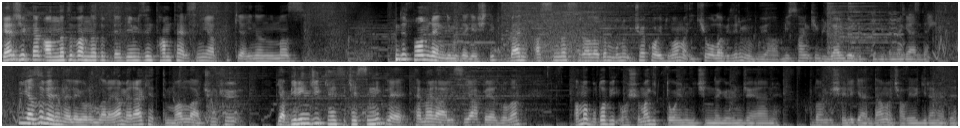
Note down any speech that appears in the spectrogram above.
Gerçekten anlatıp anlatıp dediğimizin tam tersini yaptık ya inanılmaz. Şimdi son rengimize geçtik. Ben aslında sıraladım bunu 3'e koydum ama 2 olabilir mi bu ya? Bir sanki güzel gözüktü gibime geldi. Bir yazı verin hele yorumlara ya merak ettim valla. Çünkü ya birinci kes kesinlikle temel hali siyah beyaz olan. Ama bu da bir hoşuma gitti oyunun içinde görünce yani. Buradan bir şeyli geldi ama çalıya giremedi.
